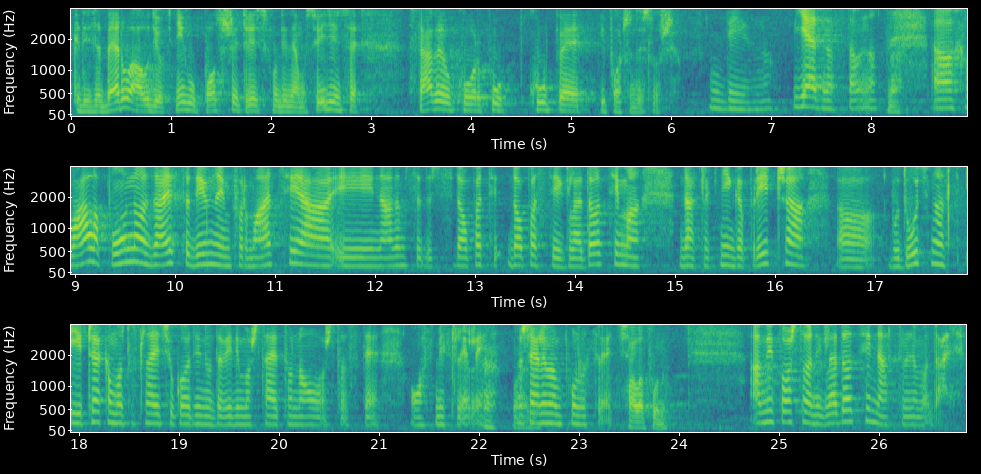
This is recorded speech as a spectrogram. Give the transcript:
Kad izaberu audio knjigu, poslušaju 30 sekundi, nemo sviđa im se, stave u korpu, kupe i počnu da je slušaju. Divno. Jednostavno. Da. Hvala puno, zaista divna informacija i nadam se da će se dopati, dopasti i gledocima. Dakle, knjiga priča, budućnost i čekamo tu sledeću godinu da vidimo šta je to novo što ste osmislili. E, Želim vam punu sreću. Hvala puno. A mi, poštovani gledoci, nastavljamo dalje.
